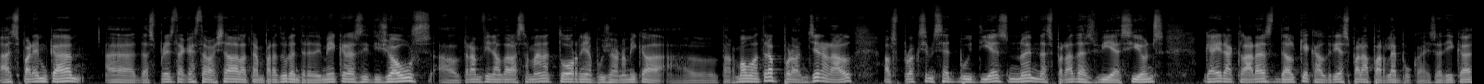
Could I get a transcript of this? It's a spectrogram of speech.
Esperem que eh, després d'aquesta baixada de la temperatura entre dimecres i dijous, el tram final de la setmana torni a pujar una mica el termòmetre, però en general els pròxims 7-8 dies no hem d'esperar desviacions gaire clares del que caldria esperar per l'època. És a dir, que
